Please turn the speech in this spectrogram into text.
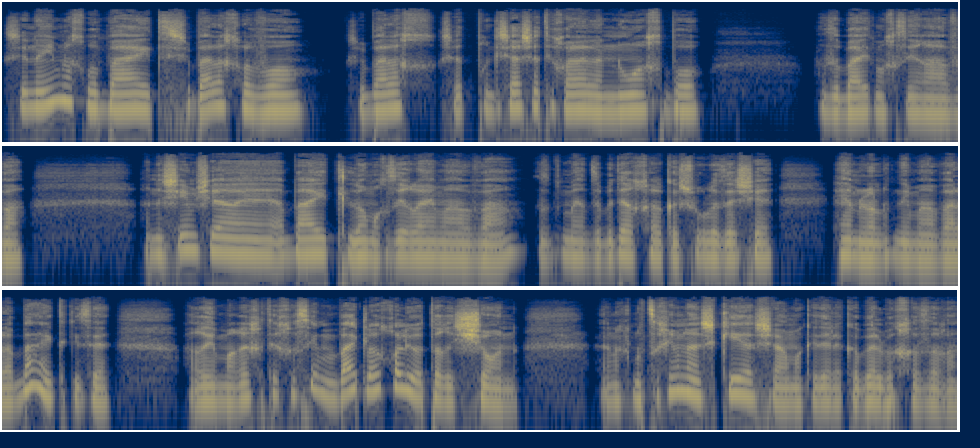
כשנעים לך בבית, שבא לך לבוא, שבא לך, כשאת מרגישה שאת יכולה לנוח בו, אז הבית מחזיר אהבה. אנשים שהבית לא מחזיר להם אהבה, זאת אומרת זה בדרך כלל קשור לזה שהם לא נותנים אהבה לבית, כי זה הרי מערכת יחסים, הבית לא יכול להיות הראשון, אנחנו צריכים להשקיע שם כדי לקבל בחזרה.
